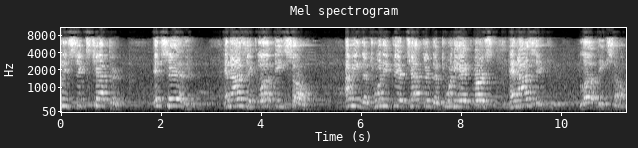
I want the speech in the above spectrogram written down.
26th chapter, it said, and Isaac loved Esau. I mean the 25th chapter, the 28th verse, and Isaac loved Esau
